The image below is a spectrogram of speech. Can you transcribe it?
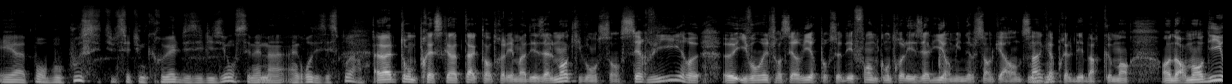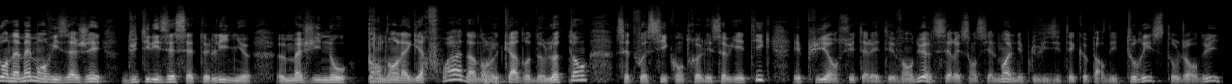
Et euh, pour beaucoup, c'est une cruelle désillusion, c'est même un, gros désespoir. Alors, elle tombe presque intacte entre les mains des Allemands qui vont s'en servir. ils vont même s'en servir pour se défendre contre les Alliés en 1945, mm-hmm. après le débarquement en Normandie. On a même envisagé d'utiliser cette ligne euh, Maginot pendant la guerre froide, hein, dans le cadre de l'OTAN, cette fois-ci contre les soviétiques. Et puis ensuite, elle a été vendue. Elle sert essentiellement, elle n'est plus visitée que par des touristes aujourd'hui.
